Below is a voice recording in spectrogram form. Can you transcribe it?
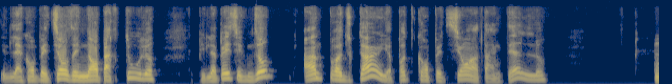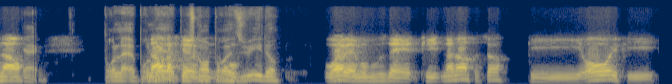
de la compétition, c'est non partout. Là. Puis le pire, c'est que nous autres, entre producteurs, il n'y a pas de compétition en tant que telle. Là. Non. Pour, pour, ce qu'on produit. Là. Oui, mais vous, vous êtes. Puis, non, non, c'est ça. Puis, oh, oui, puis.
